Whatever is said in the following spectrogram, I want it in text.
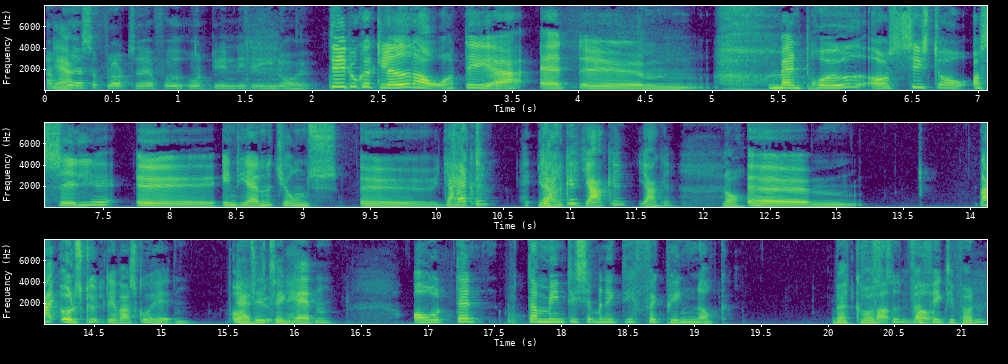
Jamen, Ja. det er så flot, så jeg har fået ondt inde i det ene øje. Det, du kan glæde dig over, det ja. er, at øh, man prøvede også sidste år at sælge øh, Indiana Jones øh, jakke. Hat? Jakke? Jakke, jakke. Nå. Øh, nej, undskyld, det var sgu hatten. Ja, det Undskyld, jeg. hatten. Og den, der mente de simpelthen ikke, de fik penge nok. Hvad kostede For- den? Hvad fik de for den?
